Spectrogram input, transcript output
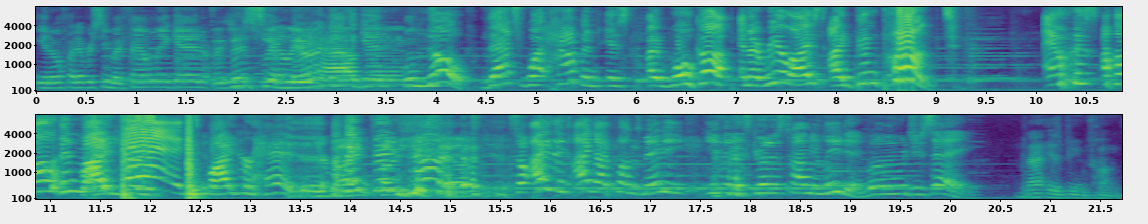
you know if I'd ever see my family again or Did even see really America happen? again. Well no that's what happened is I woke up and I realized I'd been punked. It was all in my By your- head. By your head. I'd been punked punked so I think I got punked maybe even as good as Tommy Lee did what would you say That is being punked.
